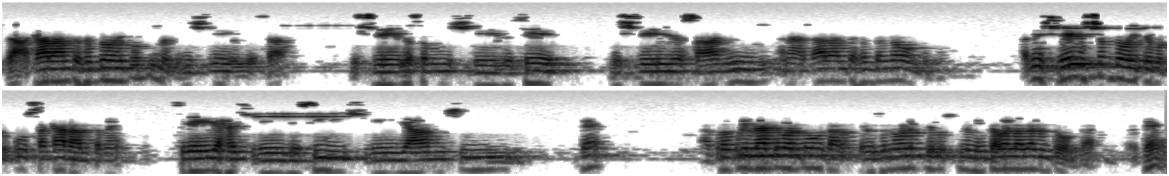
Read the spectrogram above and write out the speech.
ఇది అకారాంత శబ్దం అయిపోతుంది అది. నిశ్రేయస. నిశ్రేయసం నిశ్రేయసే. నిశ్రేయసాని అనే అకారాంత శబ్దంగా ఉంటుంది. అదే శ్రేయశబ్దం అయితే మటుకు సకారాంతమే. శ్రేయ శ్రేయసి శ్రేయాంసి అప్పుడప్పుడు ఇలాంటివి అంటూ ఉంటారు. తెలుసున్న వాళ్ళకి తెలుస్తుంది మిగతా వాళ్ళు అలా వింటూ ఉంటారు. ఓకే?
